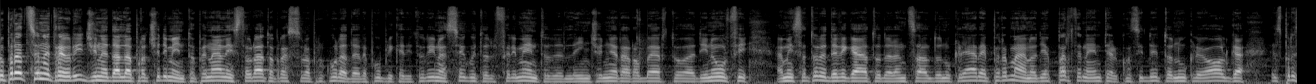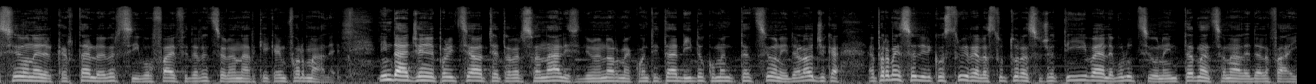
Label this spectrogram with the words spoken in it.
L'operazione trae origine dal procedimento penale instaurato presso la Procura della Repubblica di Torino a seguito del ferimento dell'ingegnere Roberto Adinolfi, amministratore delegato dell'Ansaldo Nucleare per mano di appartenenti al cosiddetto nucleo Olga, espressione del cartello eversivo FAI Federazione Anarchica Informale. L'indagine dei poliziotti attraverso analisi di un'enorme quantità di documentazione ideologica ha permesso di ricostruire la struttura associativa e l'evoluzione internazionale della FAI.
